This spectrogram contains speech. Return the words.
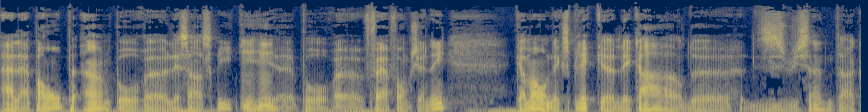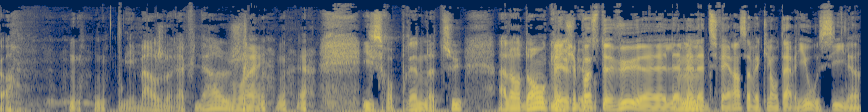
à la pompe hein, pour euh, l'essencerie, qui, mm-hmm. euh, pour euh, faire fonctionner. Comment on explique l'écart de 18 cents encore? les marges de raffinage. Ouais. Ils se reprennent là-dessus. Alors donc. Mais je sais pas euh, si tu as vu euh, la, la, hmm? différence avec l'Ontario aussi, là.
